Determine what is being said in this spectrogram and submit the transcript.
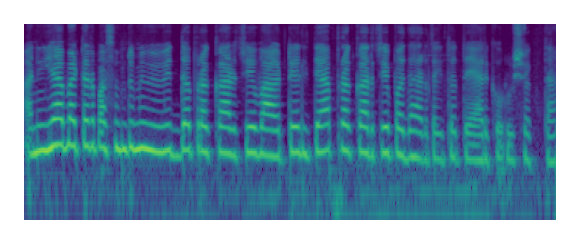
आणि ह्या बॅटरपासून तुम्ही विविध प्रकारचे वाटेल त्या प्रकारचे पदार्थ इथं तयार करू शकता.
